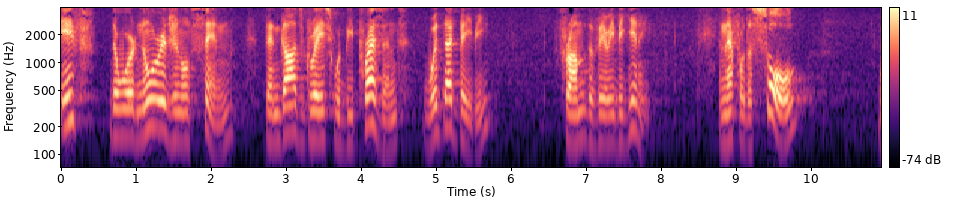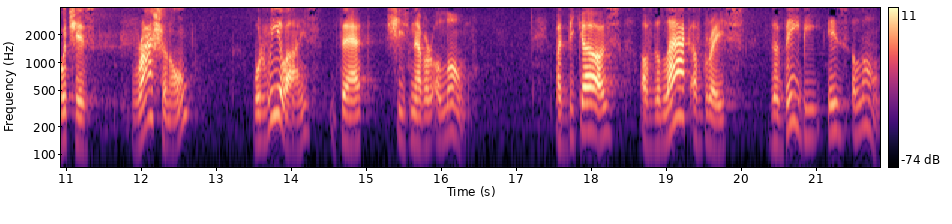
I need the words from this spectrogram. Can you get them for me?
If there were no original sin, then God's grace would be present with that baby from the very beginning. And therefore, the soul, which is rational, would realize that she's never alone. But because of the lack of grace, the baby is alone.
